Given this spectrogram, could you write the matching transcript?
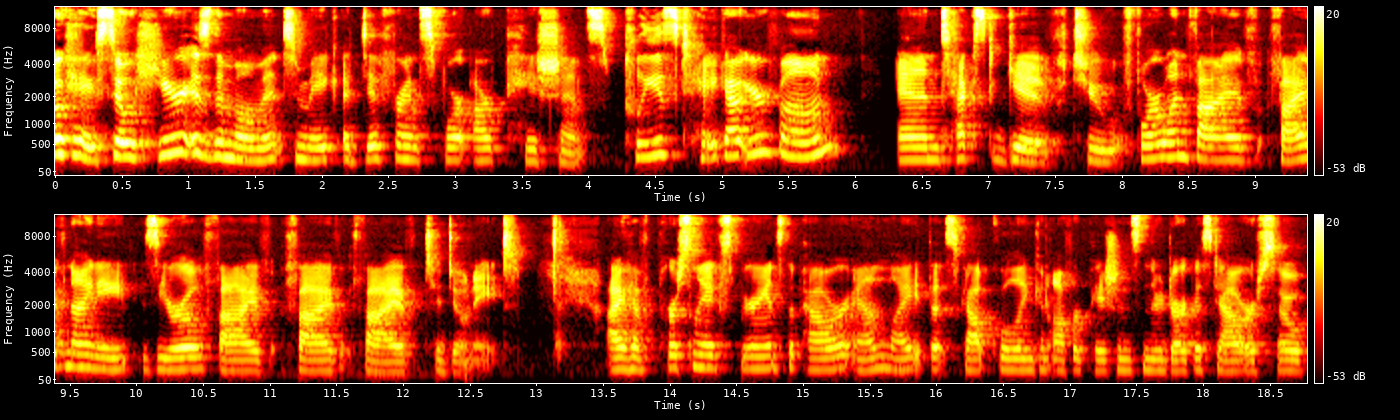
Okay, so here is the moment to make a difference for our patients. Please take out your phone and text GIVE to 415-598-0555 to donate. I have personally experienced the power and light that scalp cooling can offer patients in their darkest hour, so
